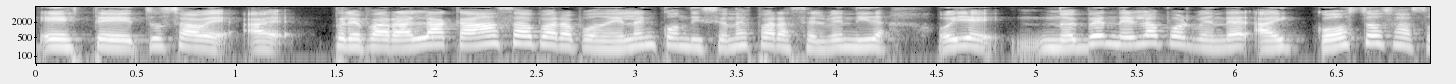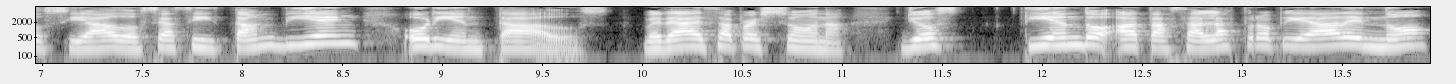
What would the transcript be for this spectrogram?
este, tú sabes, preparar la casa para ponerla en condiciones para ser vendida. Oye, no es venderla por vender, hay costos asociados, o sea, si están bien orientados, ¿verdad? Esa persona. Yo tiendo a tasar las propiedades, no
